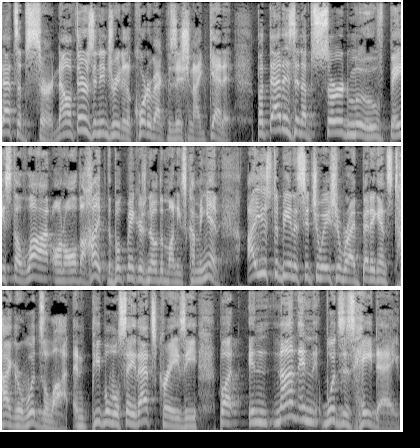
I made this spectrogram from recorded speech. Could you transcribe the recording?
That's absurd. Now, if there's an injury to the quarterback position, I get it. But that is an absurd move based a lot on all the hype. The bookmakers know the money's coming in. I used to be in a situation where I bet against Tiger Woods a lot, and people will say that's crazy, but in not in Woods' heyday,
